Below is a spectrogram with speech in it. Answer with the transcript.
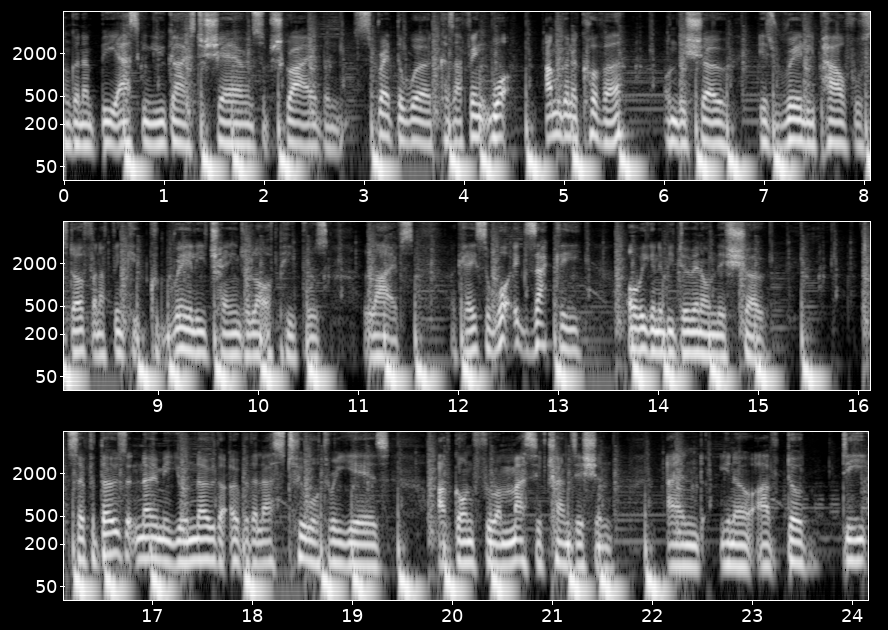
I'm going to be asking you guys to share and subscribe and spread the word because I think what I'm going to cover on this show is really powerful stuff and I think it could really change a lot of people's lives. Okay, so what exactly are we going to be doing on this show? So, for those that know me, you'll know that over the last two or three years, I've gone through a massive transition and, you know, I've dug deep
